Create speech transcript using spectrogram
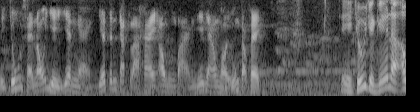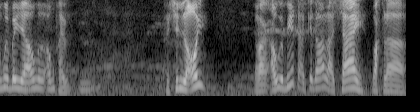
thì chú sẽ nói gì với anh Ngạn với tính cách là hai ông bạn với nhau ngồi uống cà phê? Thì chú chỉ nghĩ là ông ấy bây giờ ông ông phải phải xin lỗi. Và ông ấy biết là cái đó là sai hoặc là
